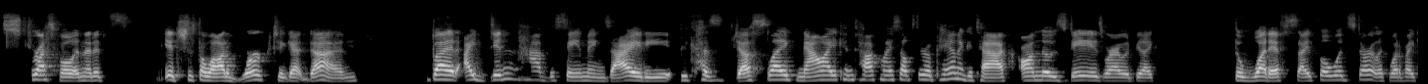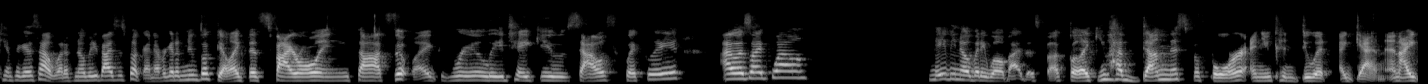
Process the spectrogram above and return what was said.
stressful in that it's it's just a lot of work to get done but I didn't have the same anxiety because just like now I can talk myself through a panic attack on those days where I would be like, the what if cycle would start. Like, what if I can't figure this out? What if nobody buys this book? I never get a new book deal. Like the spiraling thoughts that like really take you south quickly. I was like, well, maybe nobody will buy this book, but like you have done this before and you can do it again. And I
